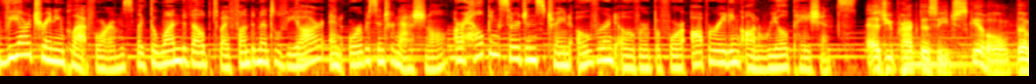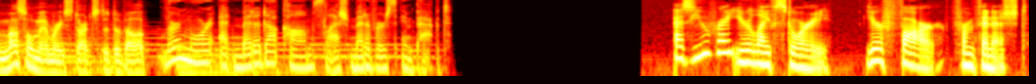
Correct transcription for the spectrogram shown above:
VR training platforms, like the one developed by Fundamental VR and Orbis International, are helping surgeons train over and over before operating on real patients. As you practice each skill, the muscle memory starts to develop. Learn more at meta.com slash metaverse impact. As you write your life story, you're far from finished.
